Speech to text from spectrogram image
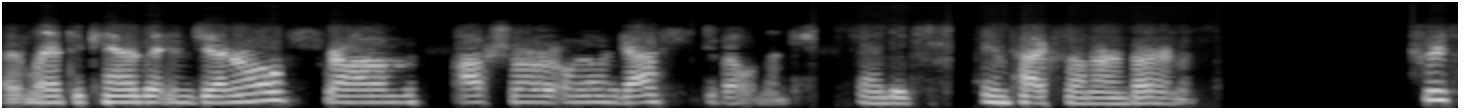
Atlantic Canada in general, from offshore oil and gas development and its impacts on our environment. First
